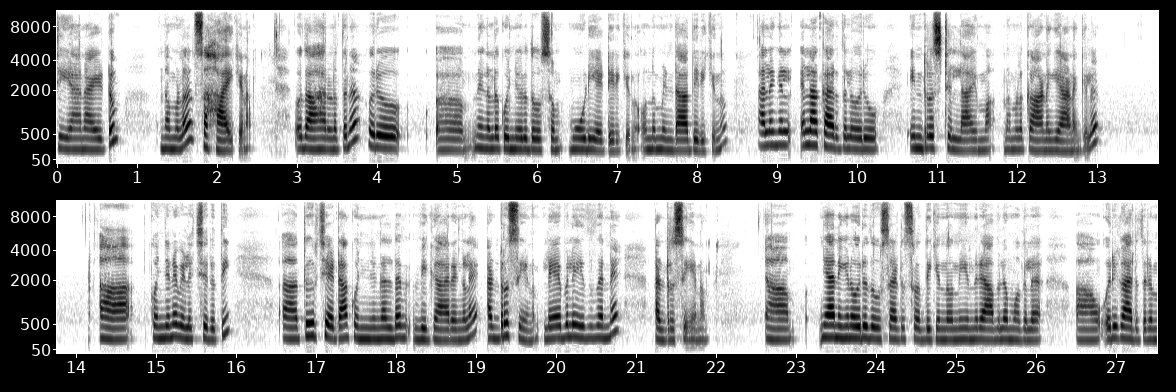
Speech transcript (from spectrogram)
ചെയ്യാനായിട്ടും നമ്മൾ സഹായിക്കണം. ഉദാഹരണത്തിന് ഒരു നിങ്ങളുടെ കുഞ്ഞൊരു ദിവസം മൂടിയായിട്ടിരിക്കുന്നു ഒന്നും മിണ്ടാതിരിക്കുന്നു. അല്ലെങ്കിൽ എല്ലാ കാര്യത്തിലും ഒരു ഇൻട്രസ്റ്റ് ഇല്ലായ്മ നമ്മൾ കാണുകയാണെങ്കിൽ കുഞ്ഞിനെ വിളിച്ചിരുത്തി തീർച്ചയായിട്ടും ആ കുഞ്ഞുങ്ങളുടെ വികാരങ്ങളെ അഡ്രസ്സ് ചെയ്യണം. ലേബൽ ചെയ്ത് തന്നെ അഡ്രസ്സ് ചെയ്യണം. ഞാനിങ്ങനെ ഒരു ദിവസമായിട്ട് ശ്രദ്ധിക്കുന്നു. നീ ഇന്ന് രാവിലെ മുതൽ ഒരു കാര്യത്തിലും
